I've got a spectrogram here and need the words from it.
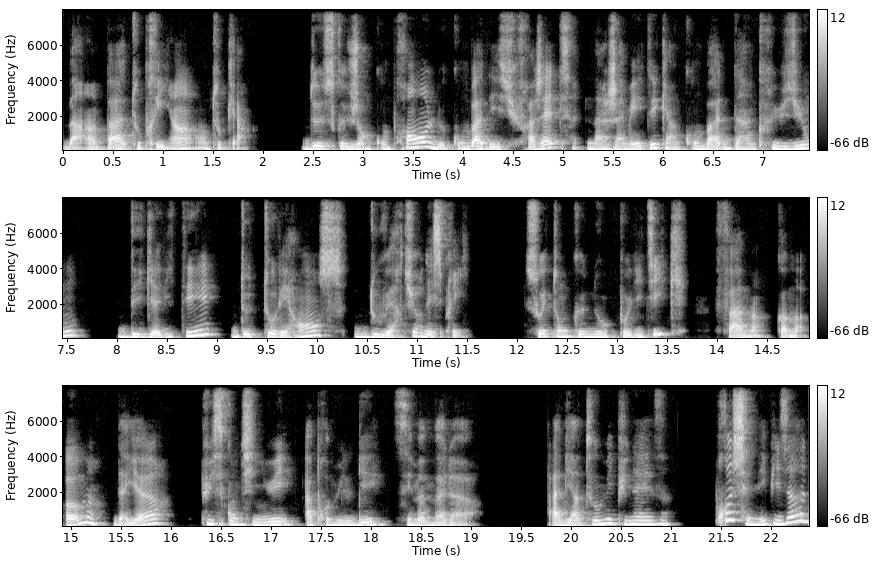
Ben, pas à tout prix, hein, en tout cas. De ce que j'en comprends, le combat des suffragettes n'a jamais été qu'un combat d'inclusion, d'égalité, de tolérance, d'ouverture d'esprit. Souhaitons que nos politiques, femmes comme hommes d'ailleurs, puissent continuer à promulguer ces mêmes valeurs. À bientôt mes punaises. Prochain épisode,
